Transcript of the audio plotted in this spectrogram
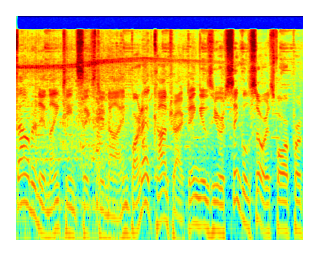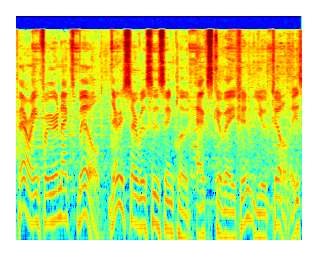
Founded in 1969, Barnett Contracting is your single source for preparing for your next build. Their services include excavation, utilities,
